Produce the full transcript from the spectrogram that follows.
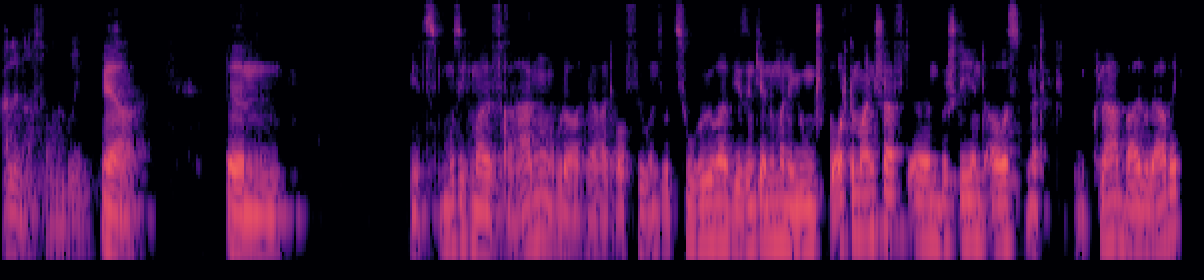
alle nach vorne bringen. Ja. Ähm, jetzt muss ich mal fragen, oder ja, halt auch für unsere Zuhörer, wir sind ja nun mal eine Jugendsportgemeinschaft, ähm, bestehend aus, na klar, Balbe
